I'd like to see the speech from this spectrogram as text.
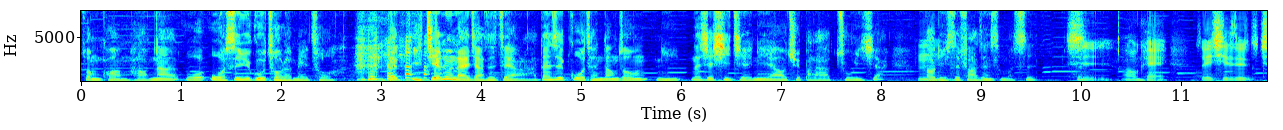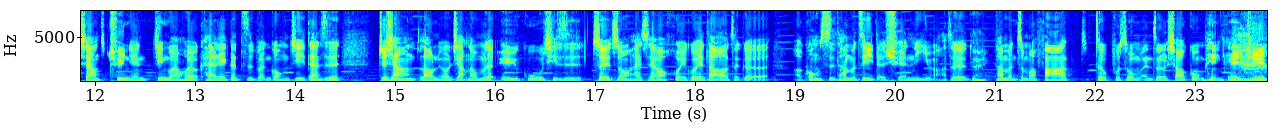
状况好，那我我是预估错了，没错。以结论来讲是这样啦，但是过程当中你那些细节你也要去把它注意起来，到底是发生什么事？嗯、是 OK。所以其实像去年尽管会有开了一个资本攻击，但是就像老牛讲的，我们的预估其实最终还是要回归到这个呃公司他们自己的权益嘛。这个对他们怎么发，这个不是我们这个小股民可以去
